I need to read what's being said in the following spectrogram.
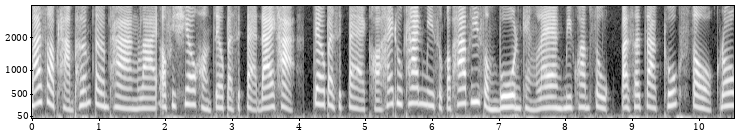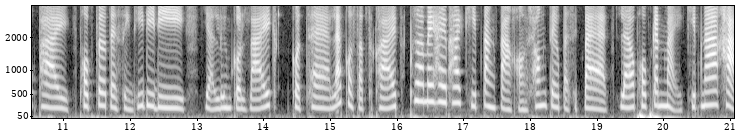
มารถสอบถามเพิ่มเติมทาง Line Official ของเจล88 ได้ค่ะเจล88 ขอให้ทุกท่านมีสุขภาพที่สมบูรณ์แข็งแรง มีความสุข ปราศจากทุกโศก โรคภัย พบเจอแต่สิ่งที่ดีๆ อย่าลืมกดไลค์ กดแชร์ และกด subscribe เพื่อไม่ให้พลาดคลิปต่างๆ ของช่องเจล88 แล้วพบกันใหม่คลิปหน้าค่ะ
